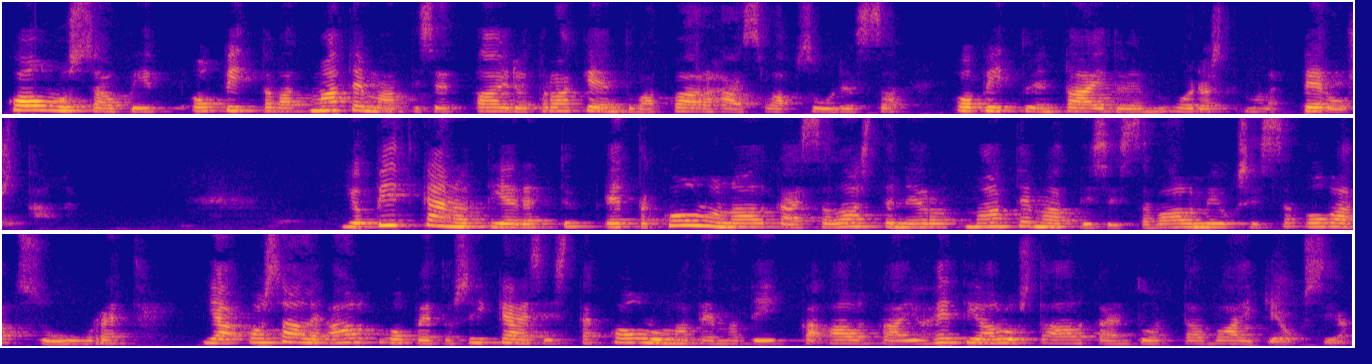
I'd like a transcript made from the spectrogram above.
koulussa opittavat matemaattiset taidot rakentuvat varhaislapsuudessa opittujen taitojen muodostamalle perustalle. Jo pitkään on tiedetty, että koulun alkaessa lasten erot matemaattisissa valmiuksissa ovat suuret, ja osalle alkuopetusikäisistä koulumatematiikka alkaa jo heti alusta alkaen tuottaa vaikeuksia.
